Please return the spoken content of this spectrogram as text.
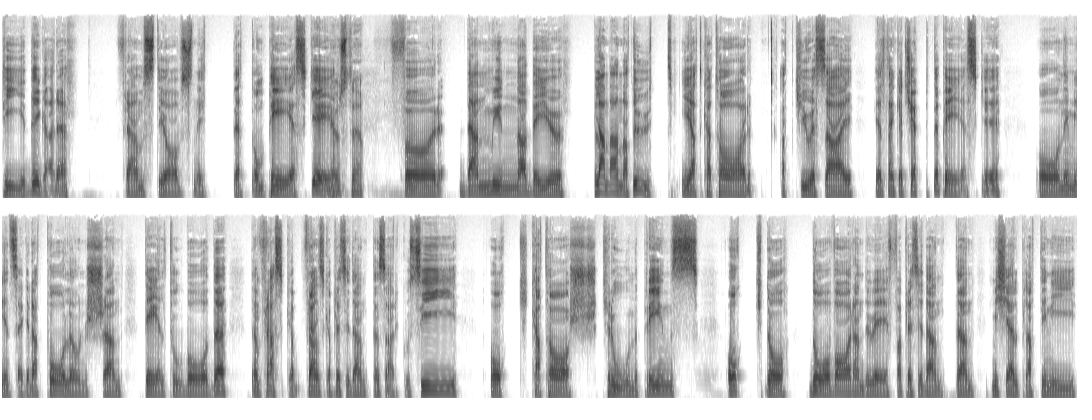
tidigare, främst i avsnittet om PSG. Just det. För den mynnade ju bland annat ut i att Qatar, att QSI helt enkelt köpte PSG. Och ni minns säkert att på lunchen deltog både den franska, franska presidenten Sarkozy och Qatars kronprins och då dåvarande Uefa-presidenten Michel Platini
